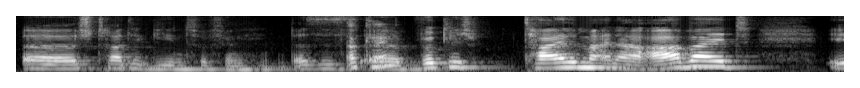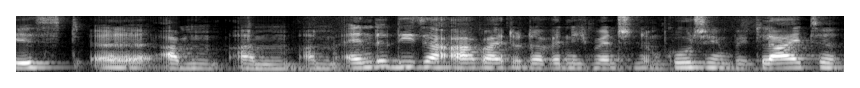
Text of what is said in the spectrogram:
äh, Strategien zu finden. Das ist okay. äh, wirklich Teil meiner Arbeit, ist äh, am, am, am Ende dieser Arbeit oder wenn ich Menschen im Coaching begleite,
